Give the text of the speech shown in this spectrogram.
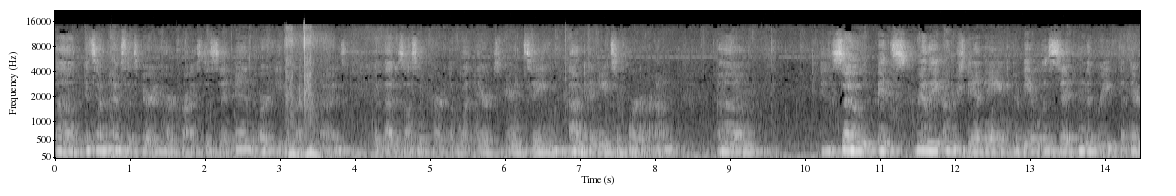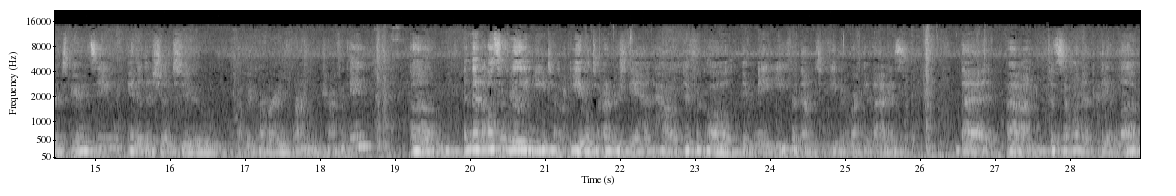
Um, and sometimes that's very hard for us to sit in or even recognize, but that is also part of what they're experiencing um, and need support around. Um, so it's really understanding and be able to sit in the grief that they're experiencing in addition to recovering from trafficking. Um, and then also really need to be able to understand how difficult it may be for them to even recognize that um, that someone that they love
